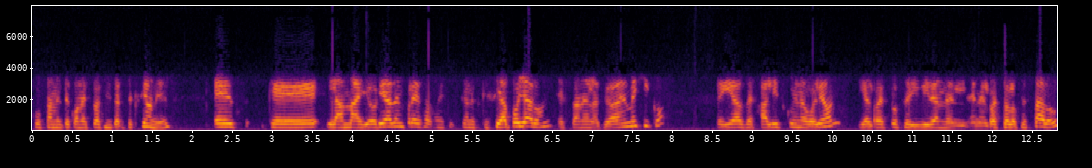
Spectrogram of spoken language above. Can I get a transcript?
justamente con estas intersecciones es que la mayoría de empresas o instituciones que sí apoyaron están en la Ciudad de México, seguidas de Jalisco y Nuevo León, y el resto se divide en el, en el resto de los estados.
